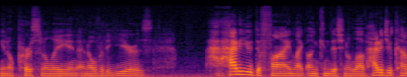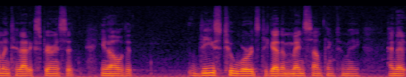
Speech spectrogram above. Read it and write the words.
you know, personally and, and over the years. How do you define like unconditional love? How did you come into that experience that, you know, that these two words together meant something to me, and that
